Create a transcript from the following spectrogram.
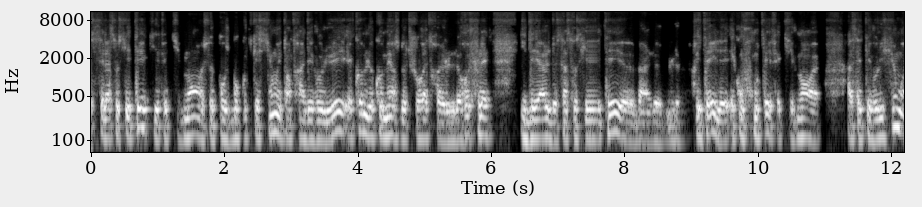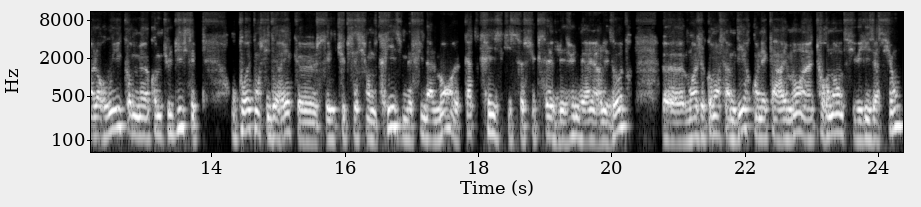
c'est la société qui effectivement se pose beaucoup de questions, est en train d'évoluer, et comme le commerce doit toujours être le reflet idéal de sa société, ben, le, le, retail est, est, confronté effectivement à cette évolution. Alors oui, comme comme tu le dis, c'est on pourrait considérer que c'est une succession de crises, mais finalement, euh, quatre crises qui se succèdent les unes derrière les autres. Euh, moi, je commence à me dire qu'on est carrément à un tournant de civilisation,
